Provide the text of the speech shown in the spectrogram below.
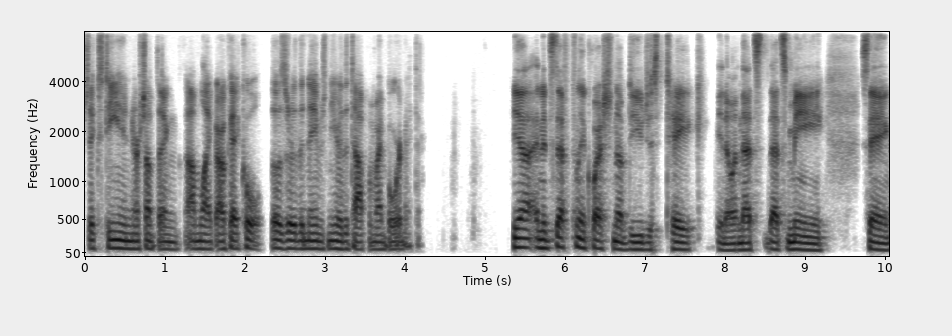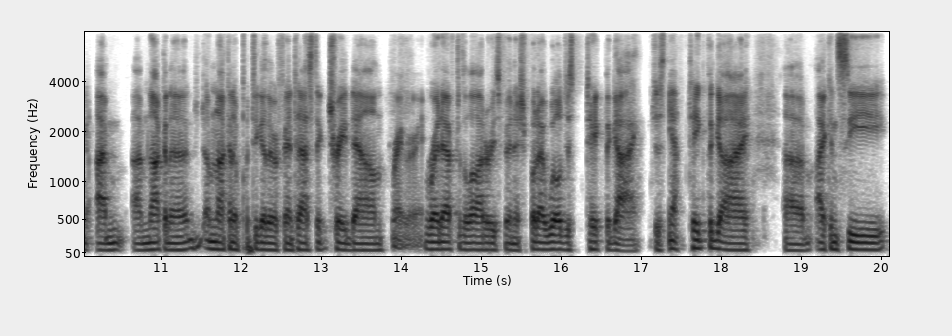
16 or something, I'm like, okay, cool. Those are the names near the top of my board. I think. Yeah, and it's definitely a question of do you just take, you know, and that's that's me saying I'm I'm not gonna I'm not gonna put together a fantastic trade down right right right after the lottery's finished, but I will just take the guy. Just yeah. take the guy. Um, I can see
